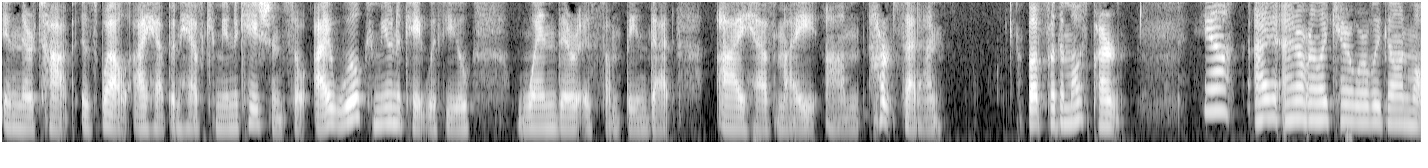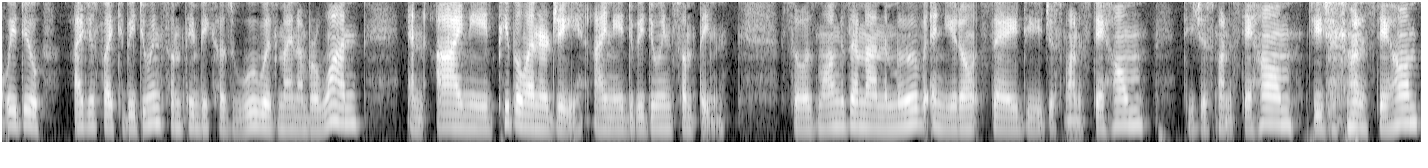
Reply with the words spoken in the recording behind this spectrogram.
in their top as well. I happen to have communication, so I will communicate with you when there is something that I have my um, heart set on. But for the most part, yeah, I, I don't really care where we go and what we do. I just like to be doing something because woo is my number one and I need people energy. I need to be doing something. So as long as I'm on the move and you don't say, Do you just want to stay home? Do you just want to stay home? Do you just want to stay home?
